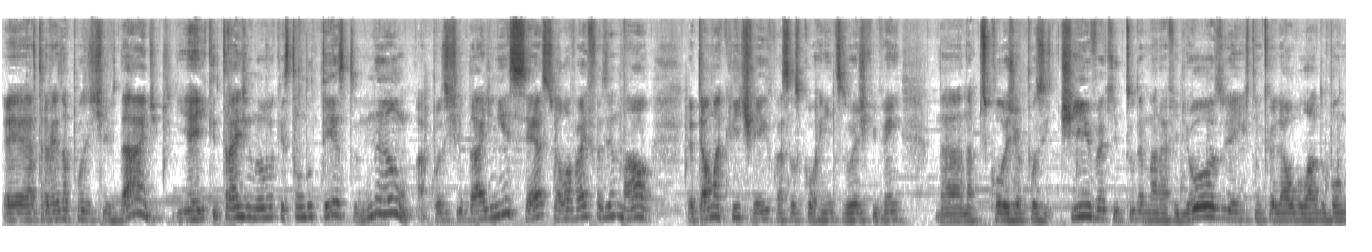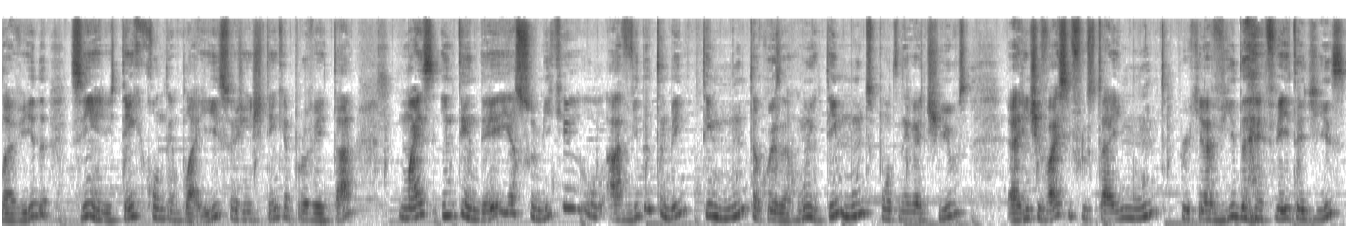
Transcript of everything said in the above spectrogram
É, através da positividade? E aí que traz de novo a questão do texto. Não, a positividade em excesso ela vai fazer mal. Tem até uma crítica aí com essas correntes hoje que vem na, na, psicologia positiva, que tudo é maravilhoso e a gente tem que olhar o lado bom da vida. Sim, a gente tem que contemplar isso, a gente tem que aproveitar, mas entender e assumir que a vida também tem muita coisa ruim, tem muitos pontos negativos a gente vai se frustrar aí muito, porque a vida é feita disso,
